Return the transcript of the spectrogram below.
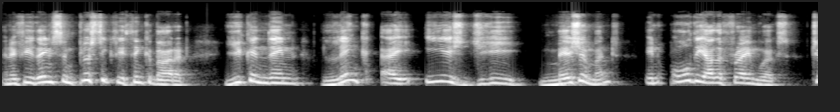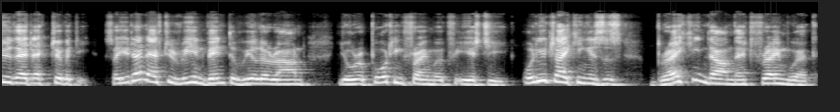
And if you then simplistically think about it, you can then link a ESG measurement in all the other frameworks to that activity. So you don't have to reinvent the wheel around your reporting framework for ESG. All you're taking is, is breaking down that framework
